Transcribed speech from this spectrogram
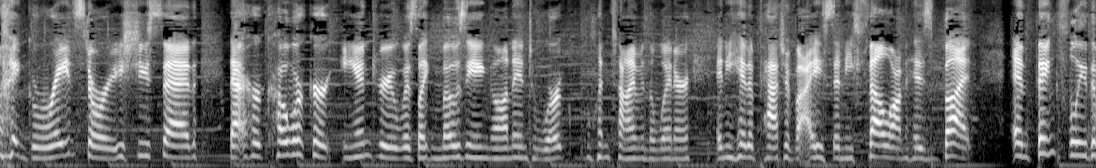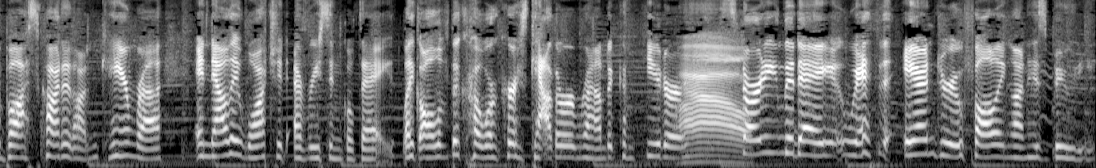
a great story. She said that her coworker Andrew was like moseying on into work one time in the winter and he hit a patch of ice and he fell on his butt. And thankfully the boss caught it on camera and now they watch it every single day. Like all of the coworkers gather around a computer Wow. starting the day with Andrew falling on his booty.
